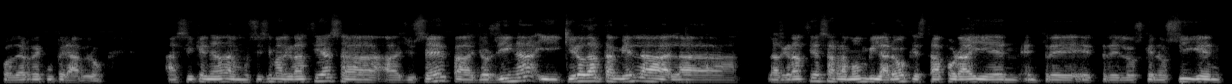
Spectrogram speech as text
poder recuperarlo. Así que nada, muchísimas gracias a, a Josep, a Georgina y quiero dar también las gracias a Ramón Vilaró, que está por ahí entre, entre los que nos siguen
